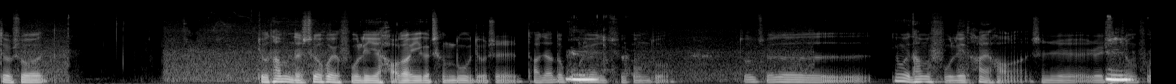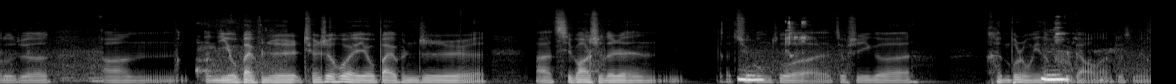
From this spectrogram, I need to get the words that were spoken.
就说，就他们的社会福利好到一个程度，就是大家都不愿意去工作，都觉得，因为他们福利太好了，甚至瑞士政府都觉得，嗯，你有百分之全社会有百分之啊七八十的人去工作，就是一个很不容易的目标了，就怎么样？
